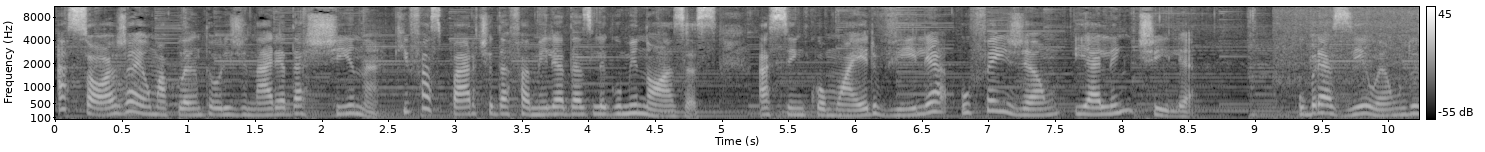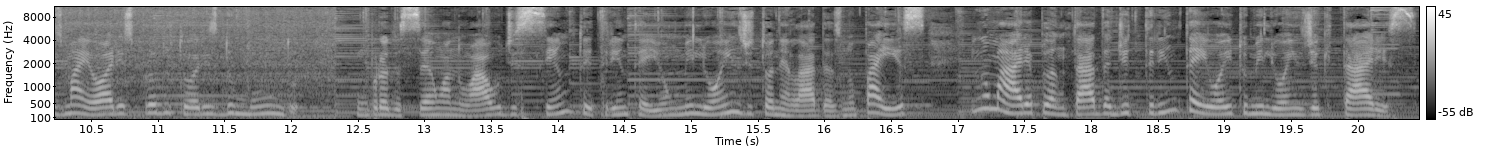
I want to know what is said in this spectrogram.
A soja é uma planta originária da China, que faz parte da família das leguminosas, assim como a ervilha, o feijão e a lentilha. O Brasil é um dos maiores produtores do mundo, com produção anual de 131 milhões de toneladas no país, em uma área plantada de 38 milhões de hectares.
